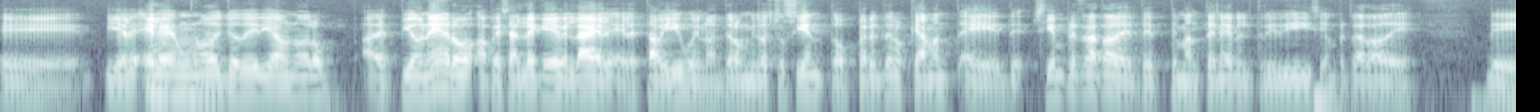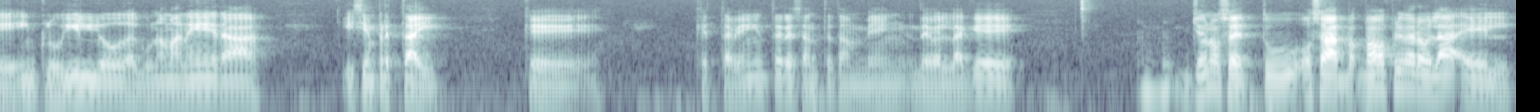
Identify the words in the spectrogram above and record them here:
Eh, y él, él Ah, es uno, ok. de, yo diría, uno de los pioneros, a pesar de que, ¿verdad? Él, él está vivo y no es de los 1800, pero es de los que aman, eh, de- siempre trata de, de- de mantener el 3D, siempre trata de, de incluirlo de alguna manera y siempre está ahí. Que, que está bien interesante también. De verdad que yo no sé, tú, o sea, va- vamos primero, ¿verdad? El,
